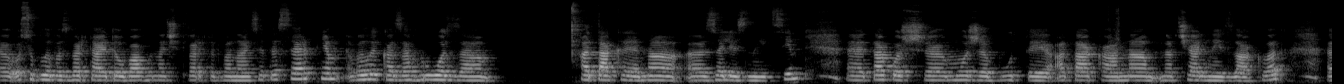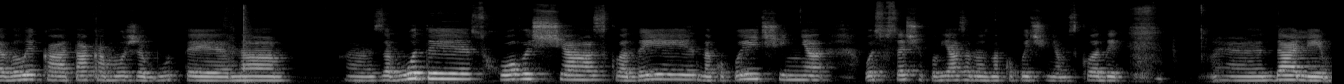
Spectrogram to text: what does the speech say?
Е, Особливо звертайте увагу на 4-12 серпня. Велика загроза атаки на е, залізниці. Е, Також може бути атака на навчальний заклад. Велика атака може бути на заводи, сховища, склади, накопичення. Ось все, що пов'язано з накопиченням склади. Далі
